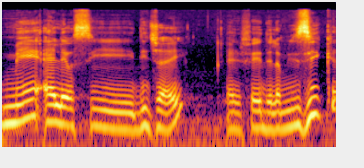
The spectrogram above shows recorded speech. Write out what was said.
mais elle est aussi DJ, elle fait de la musique.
